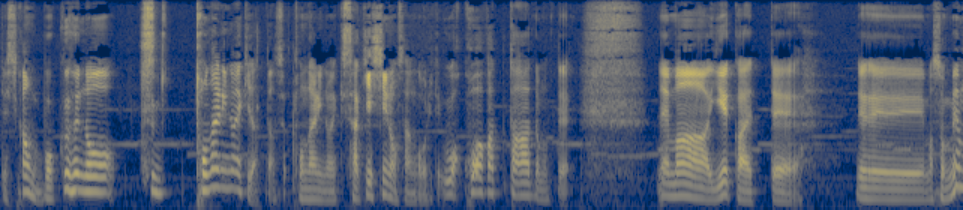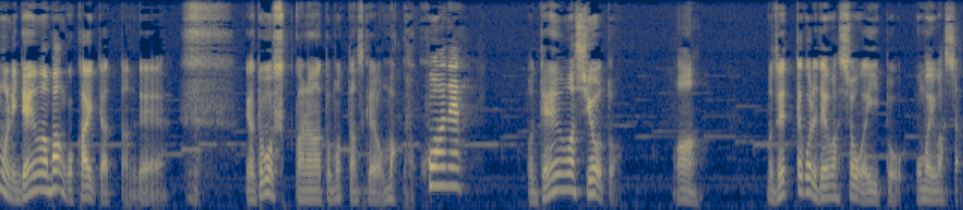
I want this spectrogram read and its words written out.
で、しかも僕の次、隣の駅だったんですよ。隣の駅。先しのさんが降りて、うわ、怖かったと思って。で、まあ、家帰って、で、まあ、そのメモに電話番号書いてあったんで、いや、どうすっかなと思ったんですけど、まあ、ここはね、もう電話しようと。うん。もう絶対これ電話した方がいいと思いました。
